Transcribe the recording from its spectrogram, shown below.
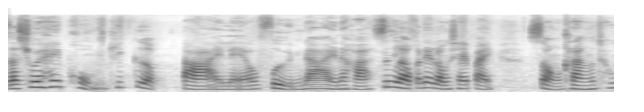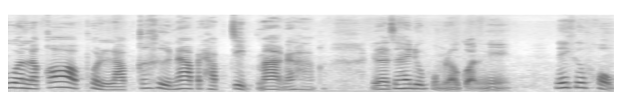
จะช่วยให้ผมที่เกือบ ตายแล้วฝืนได้นะคะ ซึ่งเราก็ได้ลองใช้ไป 2 ครั้งท่วนแล้วก็ผลลัพธ์ก็คือน่าประทับจิตมากนะคะ เดี๋ยวเราจะให้ดูผมเราก่อนนี่ นี่คือผม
